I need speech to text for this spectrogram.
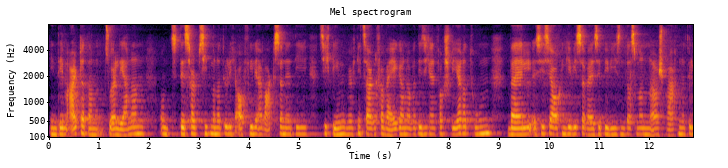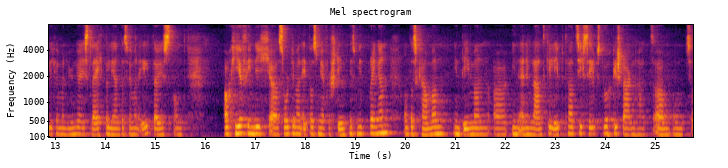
in dem Alter dann zu erlernen. Und deshalb sieht man natürlich auch viele Erwachsene, die sich dem, möchte nicht sagen, verweigern, aber die sich einfach schwerer tun, weil es ist ja auch in gewisser Weise bewiesen, dass man äh, Sprachen natürlich, wenn man jünger ist, leichter lernt, als wenn man älter ist. Und auch hier finde ich, äh, sollte man etwas mehr Verständnis mitbringen. Und das kann man, indem man äh, in einem Land gelebt hat, sich selbst durchgeschlagen hat ähm, und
